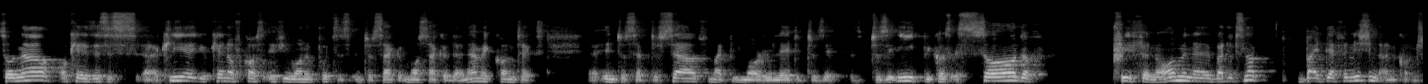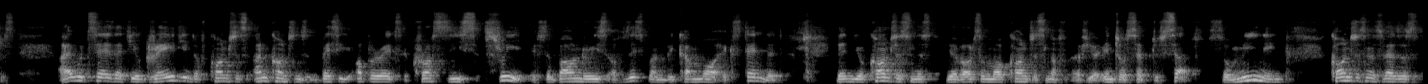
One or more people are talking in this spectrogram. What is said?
So now, okay, this is uh, clear. You can, of course, if you want to put this into psycho, more psychodynamic context, uh, interoceptive self might be more related to the to the eat because it's sort of pre-phenomenal, but it's not by definition unconscious. I would say that your gradient of conscious unconscious basically operates across these three. If the boundaries of this one become more extended, then your consciousness, you have also more consciousness of, your interoceptive self. So meaning consciousness versus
